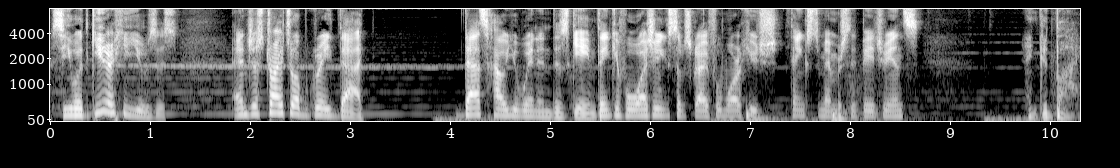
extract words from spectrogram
See what gear he uses. And just try to upgrade that. That's how you win in this game. Thank you for watching. Subscribe for more. Huge thanks to members and Patreons. And goodbye.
